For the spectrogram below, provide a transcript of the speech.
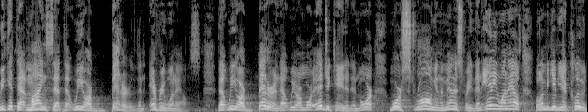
we get that mindset that we are better than everyone else, that we are better and that we are more educated and more, more strong in the ministry than anyone else. Well, let me give you a clue.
